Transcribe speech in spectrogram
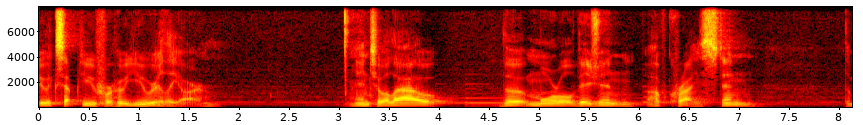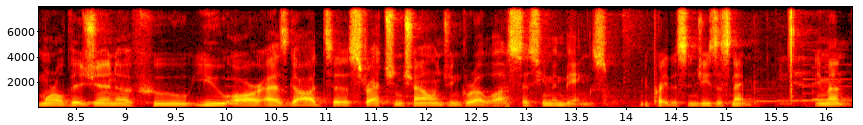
to accept you for who you really are, and to allow the moral vision of Christ and the moral vision of who you are as God to stretch and challenge and grow us as human beings. We pray this in Jesus' name. Amen.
